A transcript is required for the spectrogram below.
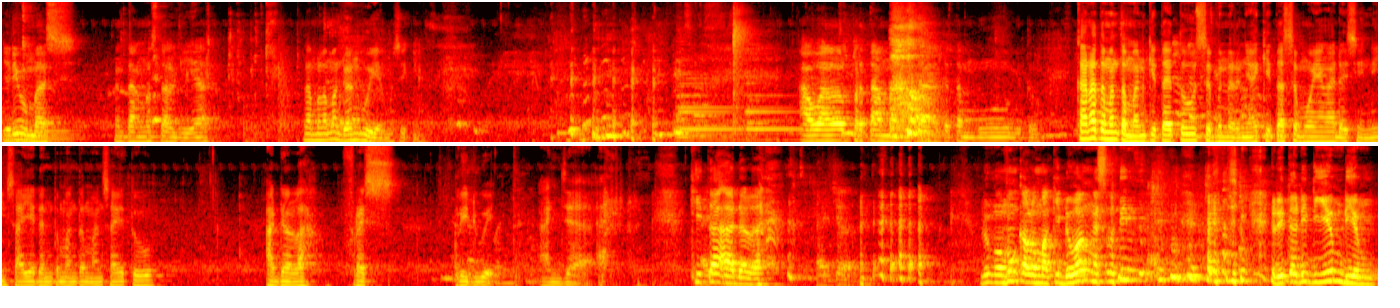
Jadi membahas tentang nostalgia. Lama-lama ganggu ya musiknya. Awal pertama kita ketemu gitu. Karena teman-teman kita itu sebenarnya kita semua yang ada di sini, saya dan teman-teman saya itu adalah fresh graduate. Anjar. Kita adalah Lu ngomong kalau maki doang ngeselin. Dari tadi diem diem,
